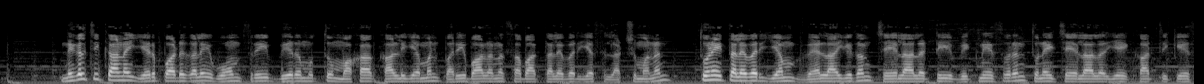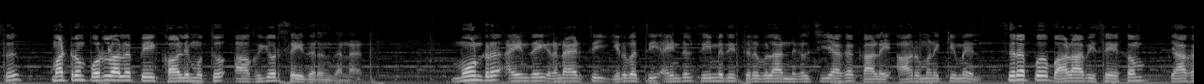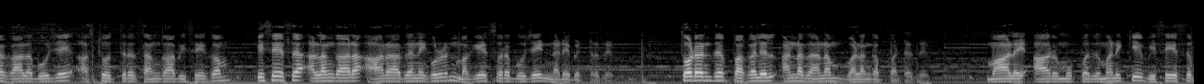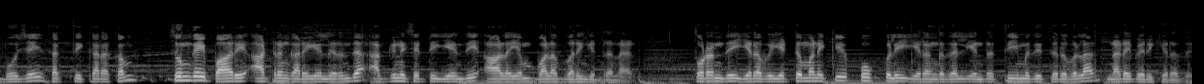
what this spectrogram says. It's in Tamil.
நிகழ்ச்சிக்கான ஏற்பாடுகளை ஓம் ஸ்ரீ வீரமுத்து மகா காளியம்மன் பரிபாலன சபா தலைவர் எஸ் லட்சுமணன் துணைத் தலைவர் எம் வேலாயுதம் செயலாளர் டி விக்னேஸ்வரன் துணை செயலாளர் ஏ கார்த்திகேசு மற்றும் பொருளாளர் பி காளிமுத்து ஆகியோர் செய்திருந்தனர். மூன்று ஐந்து இரண்டாயிரத்தி இருபத்தி ஐந்தில் தீமிதி திருவிழா நிகழ்ச்சியாக காலை ஆறு மணிக்கு மேல். சிறப்பு பாலாபிஷேகம் யாக கால பூஜை அஷ்டோத்திர சங்காபிஷேகம் விசேஷ அலங்கார ஆராதனைகளுடன் மகேஸ்வர பூஜை நடைபெற்றது. தொடர்ந்து பகலில் அன்னதானம் வழங்கப்பட்டது. மாலை ஆறு முப்பது மணிக்கு விசேஷ பூஜை சக்தி கரகம் சுங்கை பாரி ஆற்றங்கரையிலிருந்து அக்னி செட்டி ஏந்தி ஆலயம் வலம் வருகின்றனர். தொடர்ந்து இரவு எட்டு மணிக்கு பூக்குழி இறங்குதல் என்ற தீமிதி திருவிழா நடைபெறுகிறது.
